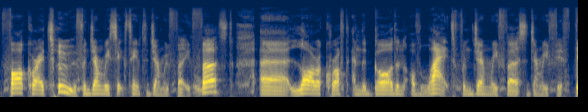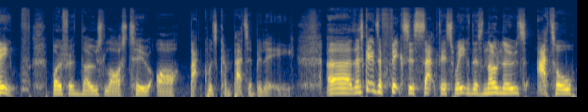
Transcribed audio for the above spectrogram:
Far Cry 2 from January 16th to January 31st. Uh, Lara Croft and the Guardian of Light from January 1st to January 15th. Both of those last two are backwards compatibility. Uh, let's get into fixes sack this week. There's no news at all.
